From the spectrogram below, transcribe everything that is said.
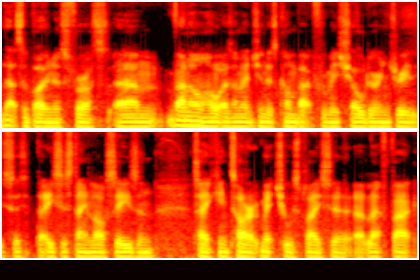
that's a bonus for us. Um, Van Aanholt, as I mentioned, has come back from his shoulder injury that he sustained last season, taking Tyrick Mitchell's place at, left back.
